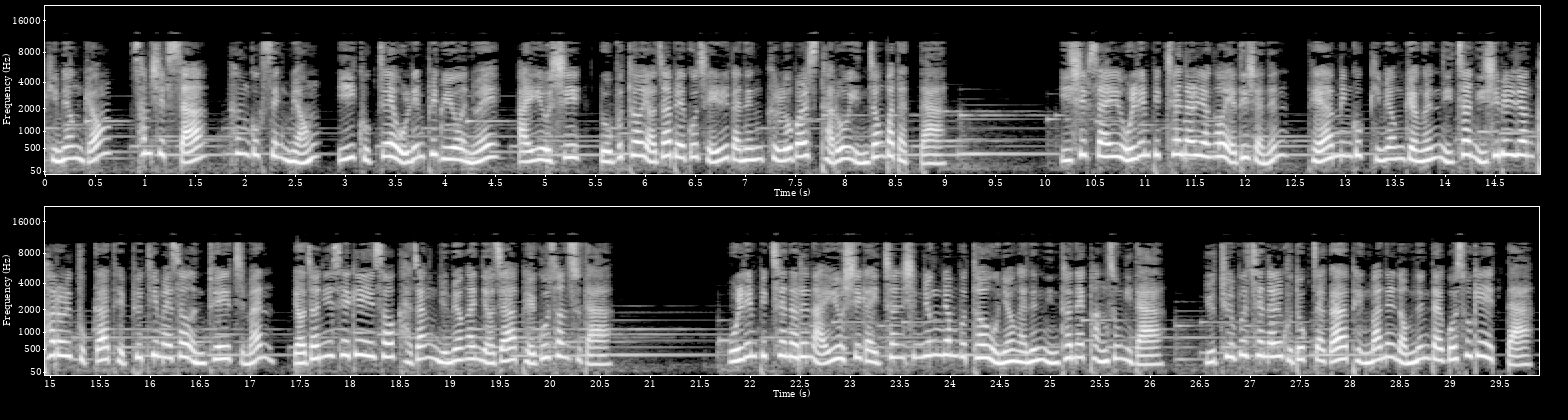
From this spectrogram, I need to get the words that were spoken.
김연경, 34, 흥국생명, 이 국제올림픽위원회, IOC,로부터 여자 배구 제1가는 글로벌 스타로 인정받았다. 24일 올림픽 채널 영어 에디션은 대한민국 김연경은 2021년 8월 국가대표팀에서 은퇴했지만 여전히 세계에서 가장 유명한 여자 배구 선수다. 올림픽 채널은 IOC가 2016년부터 운영하는 인터넷 방송이다. 유튜브 채널 구독자가 100만을 넘는다고 소개했다.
